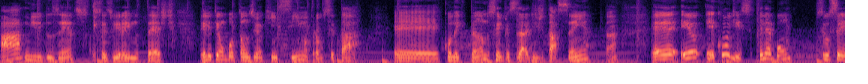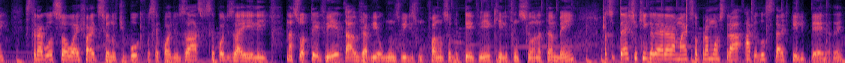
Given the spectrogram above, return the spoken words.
A1200, vocês viram aí no teste. Ele tem um botãozinho aqui em cima para você estar tá, é, conectando sem precisar digitar a senha, tá? É, eu, e como eu disse, ele é bom. Se você estragou só o Wi-Fi do seu notebook, você pode usar. Você pode usar ele na sua TV, tá? Eu já vi alguns vídeos falando sobre TV, que ele funciona também. Mas o teste aqui, galera, era mais só para mostrar a velocidade que ele pega, né?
